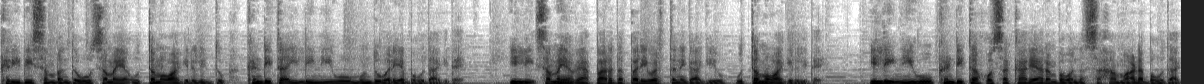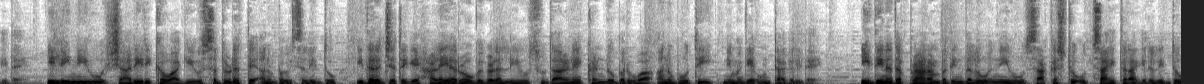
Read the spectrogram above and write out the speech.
ಖರೀದಿ ಸಂಬಂಧವೂ ಸಮಯ ಉತ್ತಮವಾಗಿರಲಿದ್ದು, ಖಂಡಿತ ಇಲ್ಲಿ ನೀವು ಮುಂದುವರಿಯಬಹುದಾಗಿದೆ. ಇಲ್ಲಿ ಸಮಯ ವ್ಯಾಪಾರದ ಪರಿವರ್ತನೆಗಾಗಿಯೂ ಉತ್ತಮವಾಗಿರಲಿದೆ. ಇಲ್ಲಿ ನೀವು ಖಂಡಿತ ಹೊಸ ಕಾರ್ಯಾರಂಭವನ್ನು ಸಹ ಮಾಡಬಹುದಾಗಿದೆ. ಇಲ್ಲಿ ನೀವು ಶಾರೀರಿಕವಾಗಿಯೂ ಸದೃಢತೆ ಅನುಭವಿಸಲಿದ್ದು, ಇದರ ಜೊತೆಗೆ ಹಳೆಯ ರೋಗಗಳಲ್ಲಿಯೂ ಸುಧಾರಣೆ ಕಂಡುಬರುವ ಅನುಭೂತಿ ನಿಮಗೆ ಉಂಟಾಗಲಿದೆ. ಈ ದಿನದ ಪ್ರಾರಂಭದಿಂದಲೂ ನೀವು ಸಾಕಷ್ಟು ಉತ್ಸಾಹಿತರಾಗಿರಲಿದ್ದು,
